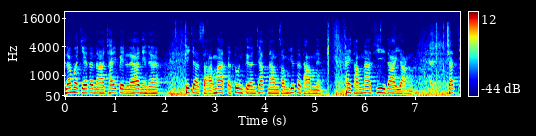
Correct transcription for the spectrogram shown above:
แล้วเมื่อเจตนาใช้เป็นแล้วเนี่ยนะที่จะสามารถกระตุ้นเตือนชักนำสมยุทธธรรมเนี่ยให้ทำหน้าที่ได้อย่างชัดเจ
